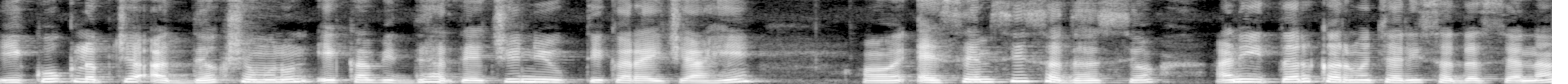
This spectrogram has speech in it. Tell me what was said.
इको क्लबचे अध्यक्ष म्हणून एका विद्यार्थ्याची नियुक्ती करायची आहे. एस एम सी सदस्य आणि इतर कर्मचारी सदस्यांना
